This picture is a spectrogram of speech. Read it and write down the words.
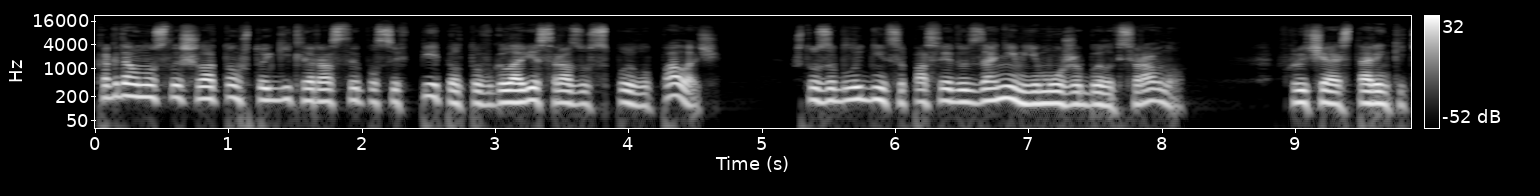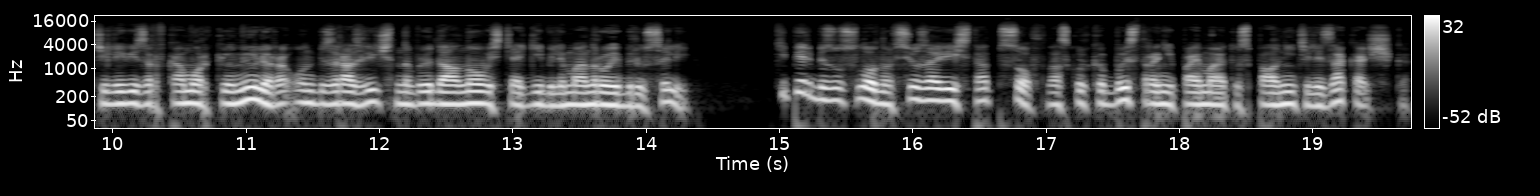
Когда он услышал о том, что Гитлер рассыпался в пепел, то в голове сразу всплыл палач. Что заблудница последует за ним, ему уже было все равно. Включая старенький телевизор в коморке у Мюллера, он безразлично наблюдал новости о гибели Монро и Брюса Ли. Теперь, безусловно, все зависит от псов, насколько быстро они поймают исполнителей заказчика.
